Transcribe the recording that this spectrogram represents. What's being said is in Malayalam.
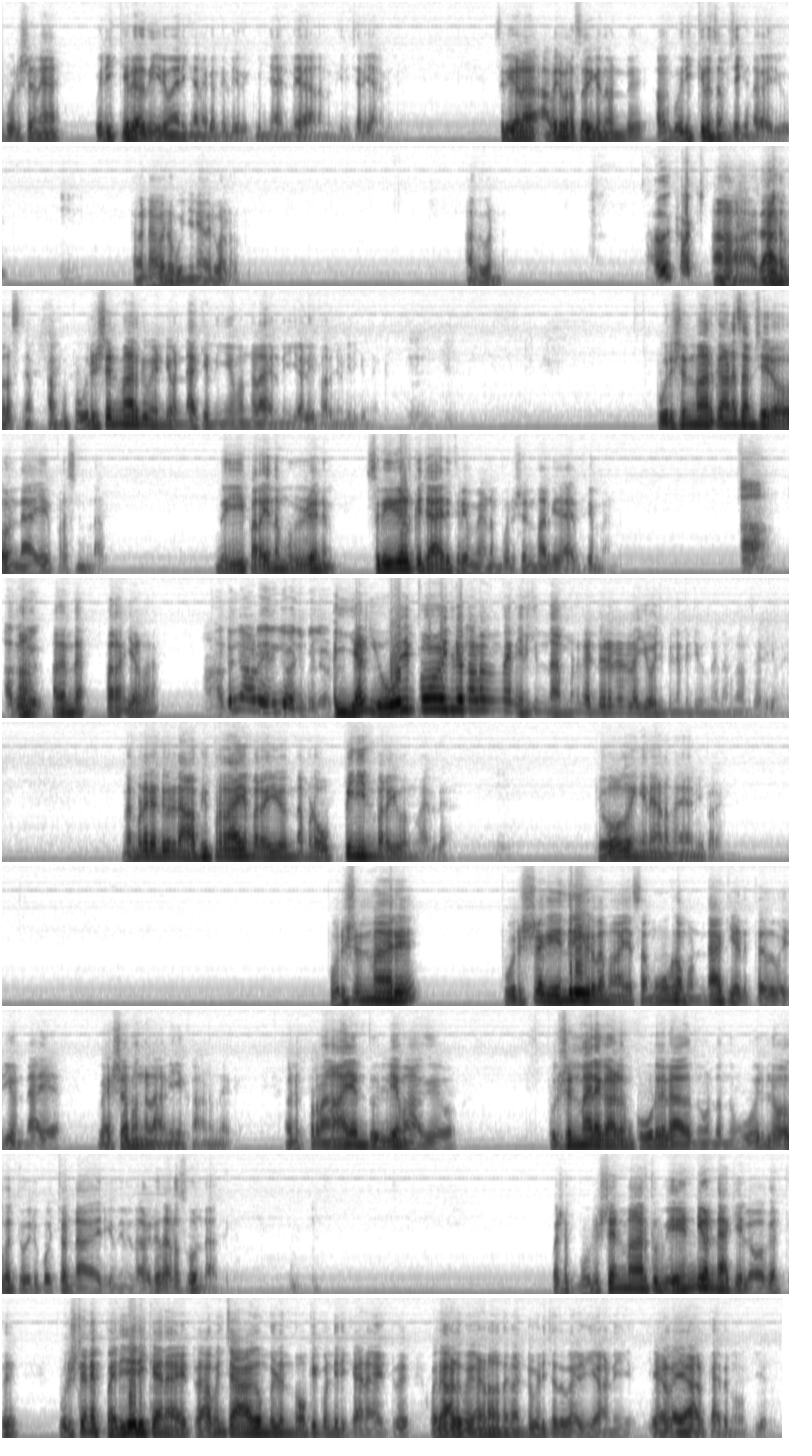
അതുകൊണ്ട് പുരുഷന് ഒരിക്കലും അത് തീരുമാനിക്കാനൊക്കത്തില്ല. ഇത് കുഞ്ഞ് എന്റെതാണെന്ന് തിരിച്ചറിയാനൊക്കത്തില്ല. സ്ത്രീകളെ അവർ പ്രസവിക്കുന്നുണ്ട്. അവർക്ക് ഒരിക്കലും സംശയിക്കേണ്ട കാര്യമില്ല അതുകൊണ്ട് അവരുടെ കുഞ്ഞിനെ അവർ വളർത്തും. അതുകൊണ്ട്. ആ അതാണ് പ്രശ്നം. അപ്പൊ പുരുഷന്മാർക്ക് വേണ്ടി ഉണ്ടാക്കിയ നിയമങ്ങളാണ് ഇയാൾ ഈ പറഞ്ഞുകൊണ്ടിരിക്കുന്നത്. പുരുഷന്മാർക്കാണ് സംശയരോഗം ഉണ്ടായി പ്രശ്നം ഉണ്ടാകും ഇത് ഈ പറയുന്ന മുഴുവനും സ്ത്രീകൾക്ക് ചാരിത്രം വേണം പുരുഷന്മാർക്ക് ചാരിത്രം വേണം. അതെന്താ? പറ ഇയാൾ പറ. യോജിപ്പോ ഇല്ലയോ എന്നുള്ളതൊന്നും എനിക്ക് നമ്മുടെ രണ്ടുപേരുടെ യോജിപ്പിനെ പറ്റി ഒന്നും നമ്മൾ സംസാരിക്കുന്നത്. നമ്മുടെ രണ്ടുപേരുടെ അഭിപ്രായം പറയുകയോ നമ്മുടെ ഒപ്പീനിയൻ പറയുകയൊന്നും അല്ല. ലോകം ഇങ്ങനെയാണെന്നാണ് ഞാനീ ഈ പറയുന്നത്. പുരുഷന്മാര് പുരുഷ കേന്ദ്രീകൃതമായ സമൂഹം ഉണ്ടാക്കിയെടുത്തത് വഴിയുണ്ടായ വിഷമങ്ങളാണ് ഈ കാണുന്നത്. അതുകൊണ്ട് പ്രായം തുല്യമാകുകയോ പുരുഷന്മാരെക്കാളും കൂടുതലാകുന്നതുകൊണ്ടൊന്നും ഒരു ലോകത്ത് ഒരു കൊച്ചുണ്ടാകാതിരിക്കുന്നതിന് ഒരു തടസ്സവും ഉണ്ടാകത്തില്ല. പക്ഷെ പുരുഷന്മാർക്ക് വേണ്ടി ഉണ്ടാക്കിയ ലോകത്ത് പുരുഷനെ പരിചരിക്കാനായിട്ട് അവൻ ചാകുമ്പോഴും നോക്കിക്കൊണ്ടിരിക്കാനായിട്ട് ഒരാൾ വേണമെന്ന് കണ്ടുപിടിച്ചത് വഴിയാണ് ഇളയ ആൾക്കാർ നോക്കിയത്.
